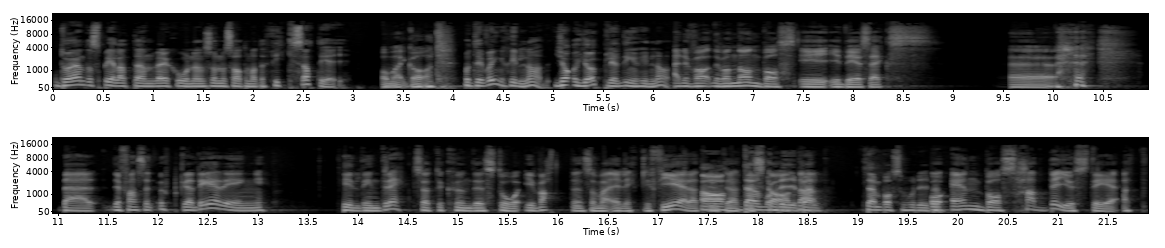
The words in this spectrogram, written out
då har jag ändå spelat den versionen som de sa att de hade fixat det i. Oh my god. Och det var ingen skillnad. Jag, jag upplevde ingen skillnad. Nej, Det var, det var någon boss i, i Deus Ex. där det fanns en uppgradering till din dräkt så att du kunde stå i vatten som var elektrifierat Ja, utan att bli skadad. Den bossen horribel. Och en boss hade just det att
